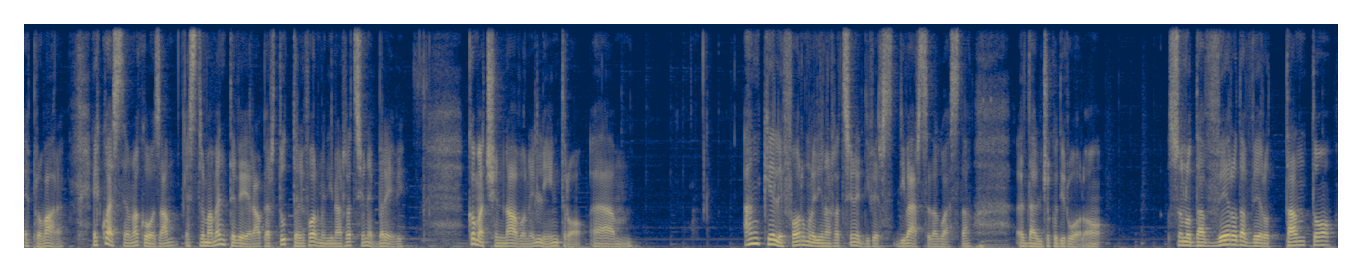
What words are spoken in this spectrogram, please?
e provare. E questa è una cosa estremamente vera per tutte le forme di narrazione brevi. Come accennavo nell'intro, ehm, anche le formule di narrazione divers- diverse da questa, eh, dal gioco di ruolo, sono davvero davvero tanto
